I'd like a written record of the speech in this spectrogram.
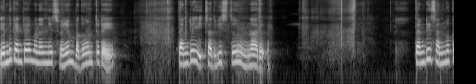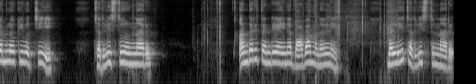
ఎందుకంటే మనల్ని స్వయం భగవంతుడే తండ్రి చదివిస్తూ ఉన్నారు. తండ్రి సన్ముఖంలోకి వచ్చి చదివిస్తూ ఉన్నారు. అందరి తండ్రి అయిన బాబా మనల్ని మళ్ళీ చదివిస్తున్నారు.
